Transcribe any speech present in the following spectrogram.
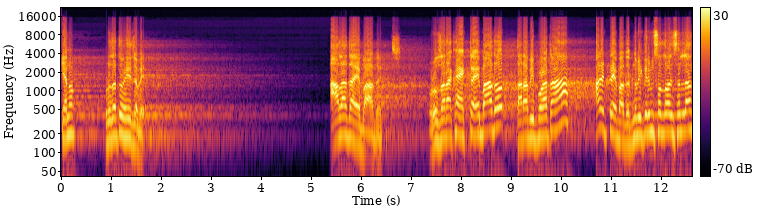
কেন? রোজা তো হয়ে যাবে। আলাদা এবাদত রোজা রাখা একটা এবাদত তারাবি পড়াটা আরেকটা এবাদত নবী করিম সাল্লাল্লাহু সাল্লাম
